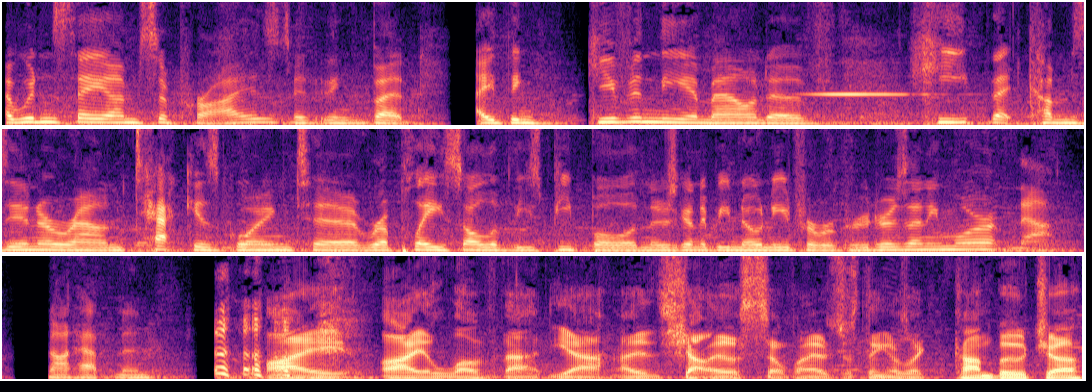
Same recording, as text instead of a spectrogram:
I wouldn't say I'm surprised, I think, but I think given the amount of heat that comes in around tech is going to replace all of these people and there's going to be no need for recruiters anymore, nah, not happening. I I love that. Yeah, I, it was so funny. I was just thinking, I was like kombucha,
